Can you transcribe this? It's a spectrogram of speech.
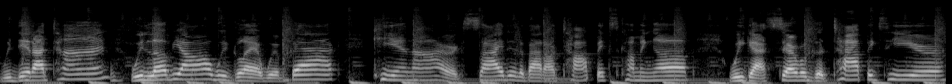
we did our time. We love y'all. We're glad we're back. Kia and I are excited about our topics coming up. We got several good topics here.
